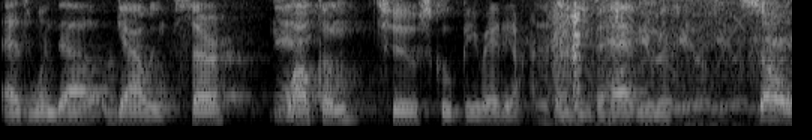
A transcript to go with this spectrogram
as Wendell Gowie. Sir, Yeah. welcome to Scoop B Radio. Thank you for having me. So,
